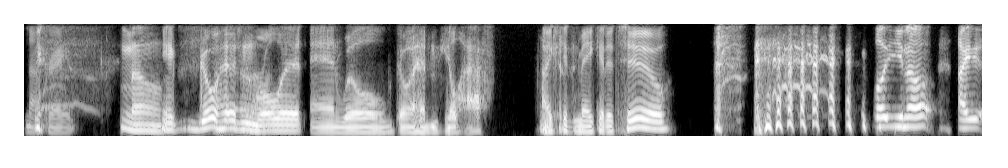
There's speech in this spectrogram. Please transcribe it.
Not great. No, Yeah, go ahead and roll it, and we'll go ahead and heal half. I could make it a two. well, you know, I,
